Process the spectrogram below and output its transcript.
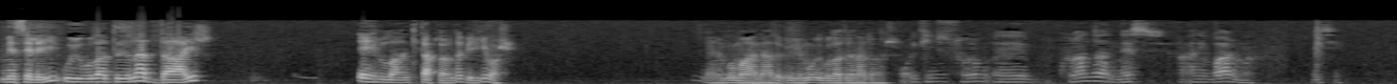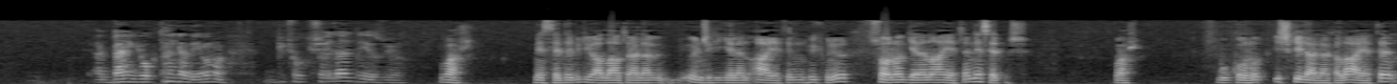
meseleyi uyguladığına dair Ehlullah'ın kitaplarında bilgi var. Yani bu manada ölümü uyguladığına dair. O ikinci sorum e, Kur'an'da nes hani var mı? Nesi? Yani ben yoktan yanayım ama birçok şeyler de yazıyor. Var. Nesedebiliyor. Allahu Teala önceki gelen ayetin hükmünü sonra gelen ayetle nesetmiş. Var. Bu konu içkiyle alakalı ayette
